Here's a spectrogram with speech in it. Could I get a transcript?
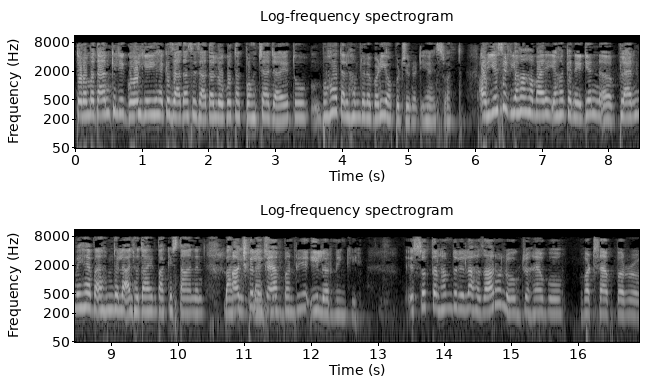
تو رمضان کے لیے گول یہی ہے کہ زیادہ سے زیادہ لوگوں تک پہنچا جائے تو بہت الحمد بڑی اپرچونٹی ہے اس وقت۔ اور یہ صرف یہاں ہمارے یہاں کینیڈین پلان میں ہے الحمد للہ الہدا ان پاکستان آج کل ایک ایپ بن رہی ہے ای لرننگ کی۔ اس وقت الحمد للہ ہزاروں لوگ جو ہے وہ واٹس ایپ پر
